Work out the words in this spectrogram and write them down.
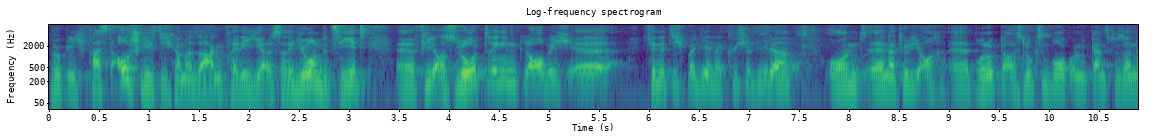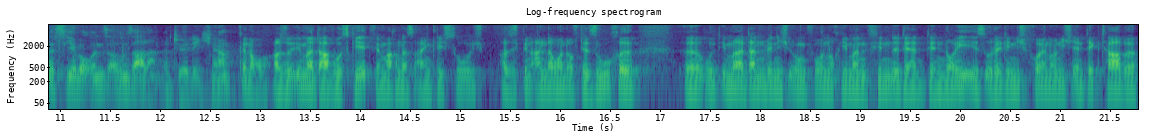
wirklich fast ausschließlich, kann man sagen, Freddy hier aus der Region bezieht. Äh, viel aus Lothringen, glaube ich, äh, findet sich bei dir in der Küche wieder und äh, natürlich auch äh, Produkte aus Luxemburg und ganz besonders hier bei uns aus dem Saarland natürlich. Ne? Genau, also immer da, wo es geht. Wir machen das eigentlich so. Ich, also ich bin andauernd auf der Suche und immer dann, wenn ich irgendwo noch jemanden finde, der, der neu ist oder den ich vorher noch nicht entdeckt habe,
